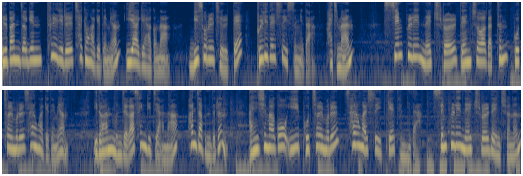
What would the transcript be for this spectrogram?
일반적인 틀니를 착용하게 되면 이야기하거나 미소를 지을 때 분리될 수 있습니다. 하지만 심플리 내추럴 덴처와 같은 보철물을 사용하게 되면 이러한 문제가 생기지 않아 환자분들은 안심하고 이 보철물을 사용할 수 있게 됩니다. 심플리 내추럴 덴처는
